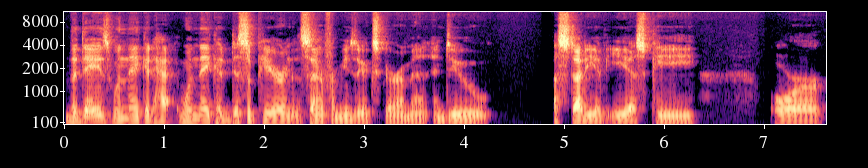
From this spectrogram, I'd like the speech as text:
the days when they could ha- when they could disappear into the Center for Music Experiment and do a study of ESP or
